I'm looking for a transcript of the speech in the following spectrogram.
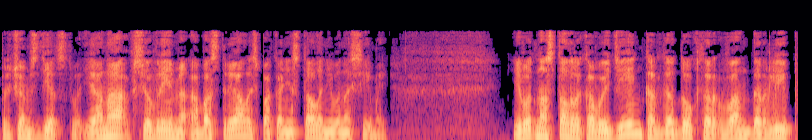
причем с детства, и она все время обострялась, пока не стала невыносимой. И вот настал роковой день, когда доктор Вандерлип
